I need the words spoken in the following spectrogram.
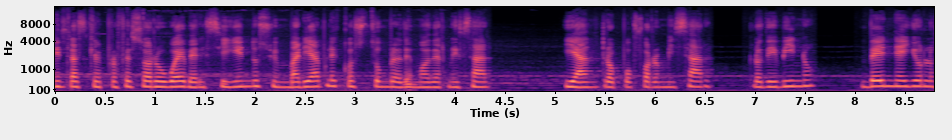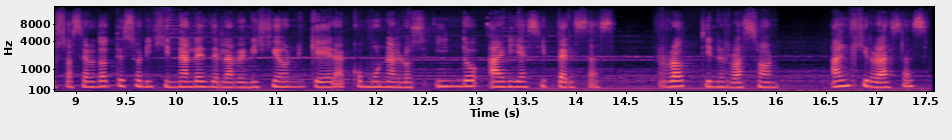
mientras que el profesor Weber, siguiendo su invariable costumbre de modernizar y antropoformizar lo divino, ve en ello los sacerdotes originales de la religión que era común a los indo, arias y persas. Roth tiene razón. Angirrazas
